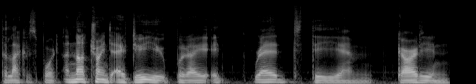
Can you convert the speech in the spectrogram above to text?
the lack of support. I'm not trying to outdo you, but I it read the um, Guardian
